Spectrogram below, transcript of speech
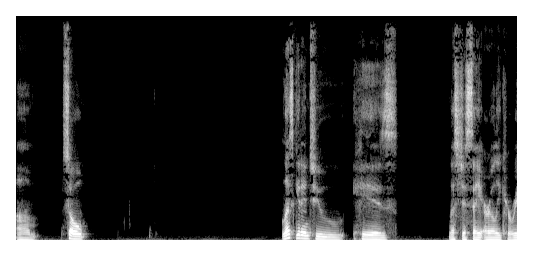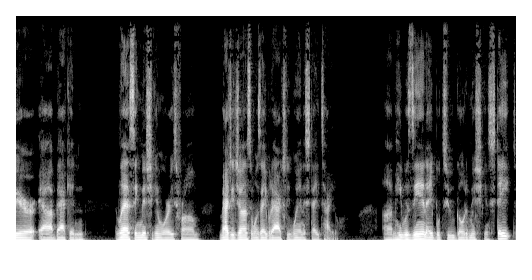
Um, so let's get into his, let's just say, early career uh, back in Lansing, Michigan, where he's from. Magic Johnson was able to actually win a state title. Um, he was then able to go to Michigan State,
